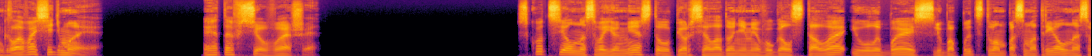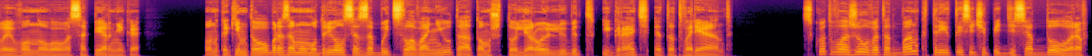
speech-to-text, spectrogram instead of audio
Глава 7. Это все ваше. Скотт сел на свое место, уперся ладонями в угол стола и, улыбаясь, с любопытством посмотрел на своего нового соперника. Он каким-то образом умудрился забыть слова Ньюта о том, что Лерой любит играть этот вариант. Скотт вложил в этот банк 3050 долларов,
